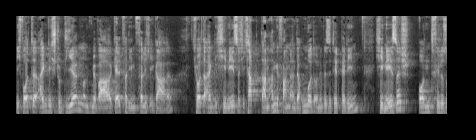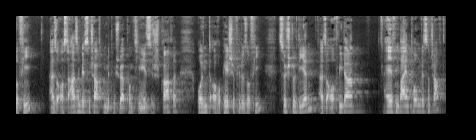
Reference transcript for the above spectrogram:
Ich wollte eigentlich studieren und mir war Geld verdienen völlig egal. Ich wollte eigentlich Chinesisch. Ich habe dann angefangen an der Humboldt-Universität Berlin, Chinesisch und Philosophie, also Ostasienwissenschaften mit dem Schwerpunkt chinesische Sprache und europäische Philosophie zu studieren. Also auch wieder Elfenbeinturmwissenschaft.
